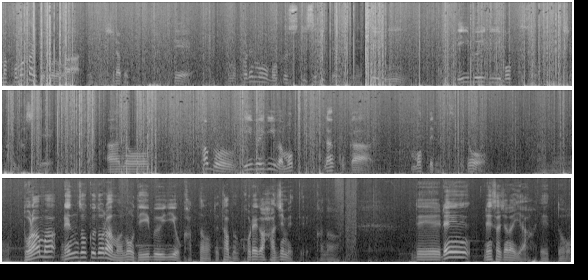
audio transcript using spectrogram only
まあ、細かいところは、えーと調べてくだい。で、もうこれも僕好きすぎてですねついに DVD ボックスを買ってしまいましてあの多分 DVD はも何個か持ってるんですけどあのドラマ連続ドラマの DVD を買ったのって多分これが初めてかな。で連連載じゃないや。えっ、と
